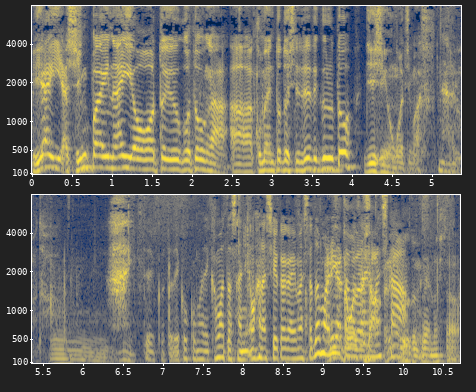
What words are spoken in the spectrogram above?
うん、いやいや、心配ないよということがあコメントとして出てくると、自信を持ちます。なるほど、はい、ということで、ここまで鎌田さんにお話を伺いました。どうもありがとうございました。ありがとうございました。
